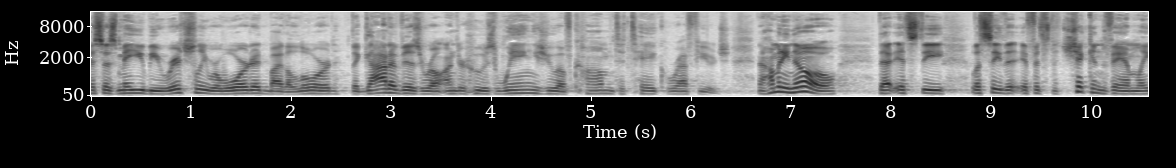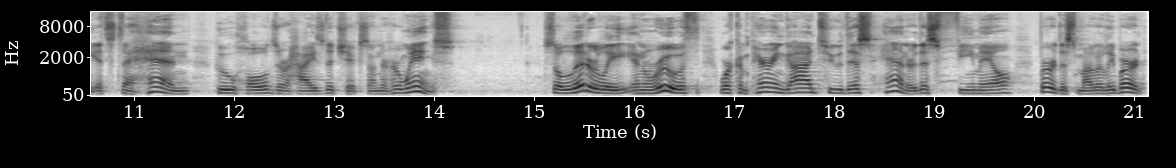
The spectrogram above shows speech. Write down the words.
It says, May you be richly rewarded by the Lord, the God of Israel, under whose wings you have come to take refuge. Now, how many know that it's the, let's say that if it's the chicken family, it's the hen who holds or hides the chicks under her wings. So, literally, in Ruth, we're comparing God to this hen or this female bird, this motherly bird.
